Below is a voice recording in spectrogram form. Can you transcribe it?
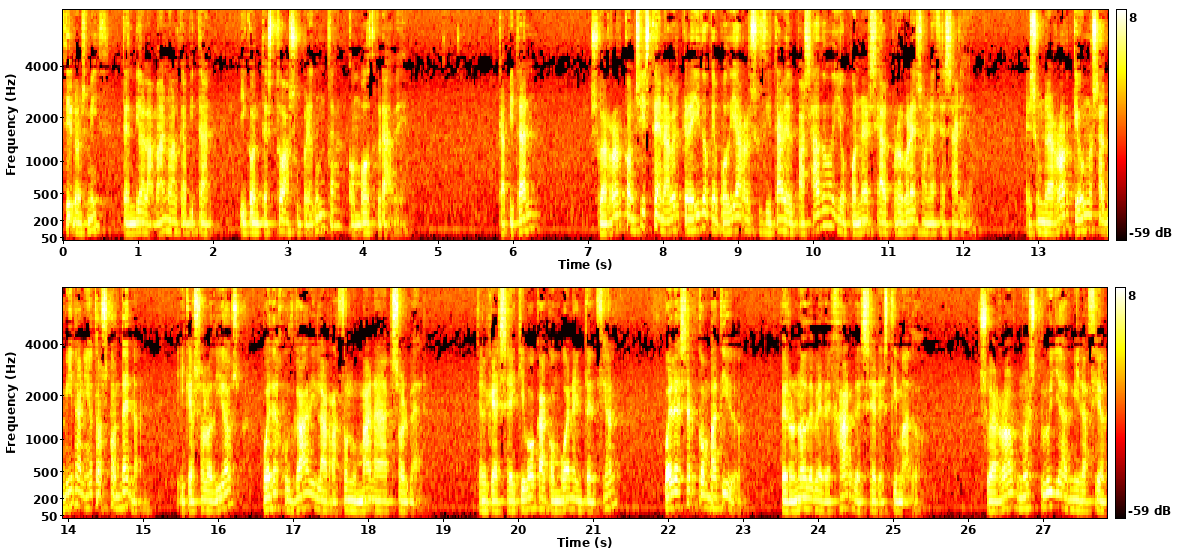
Ciro Smith tendió la mano al capitán y contestó a su pregunta con voz grave. Capitán, su error consiste en haber creído que podía resucitar el pasado y oponerse al progreso necesario. Es un error que unos admiran y otros condenan, y que sólo Dios puede juzgar y la razón humana absolver. El que se equivoca con buena intención puede ser combatido, pero no debe dejar de ser estimado. Su error no excluye admiración,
